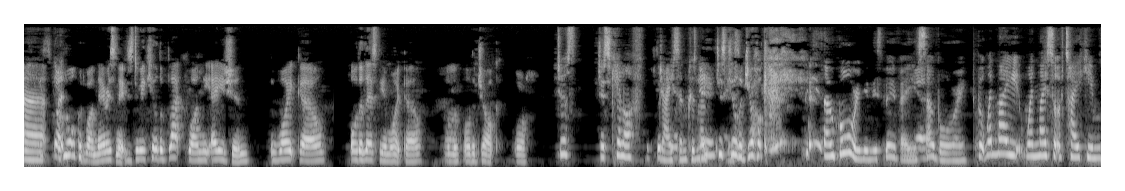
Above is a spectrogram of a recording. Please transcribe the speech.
Uh, It's got but an awkward one there, isn't it? 'Cause do we kill the black one, the Asian, the white girl, or the lesbian white girl, or, or the jock? Or just just kill off the- Jason because yeah, just kill the jock. so boring in this movie. He's Yeah. so boring. But when they when they sort of take him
